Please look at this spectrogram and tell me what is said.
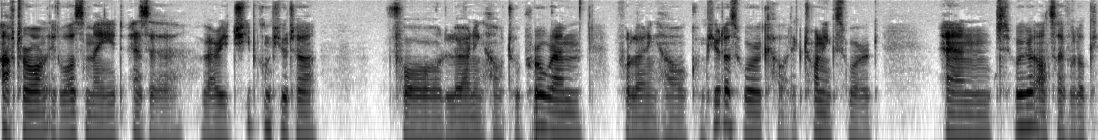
after all it was made as a very cheap computer for learning how to program, for learning how computers work, how electronics work, and we will also have a look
